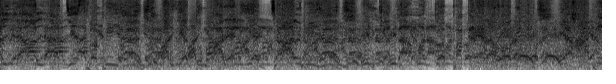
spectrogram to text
अल्लाह अल्लाह जिस्म भी है और ये तुम्हारे लिए जान भी है। इनके दामन को पकड़े रहोगे यहाँ भी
